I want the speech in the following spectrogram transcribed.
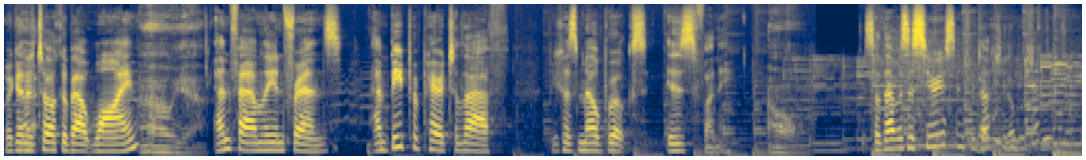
We're going to uh, talk about wine oh, yeah. and family and friends, and be prepared to laugh because Mel Brooks is funny. Oh. So that was a serious introduction. That was good.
